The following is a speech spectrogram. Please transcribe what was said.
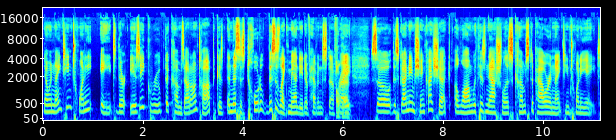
Now in 1928 there is a group that comes out on top because and this is total this is like mandate of heaven stuff, Okay. right? So this guy named Chiang Kai-shek along with his nationalists comes to power in 1928.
